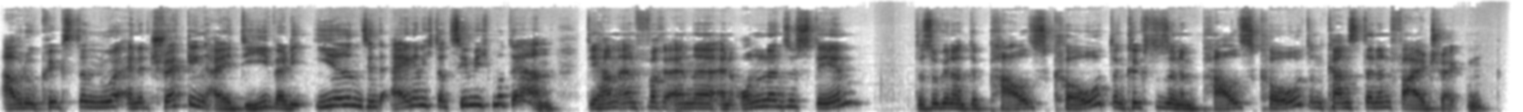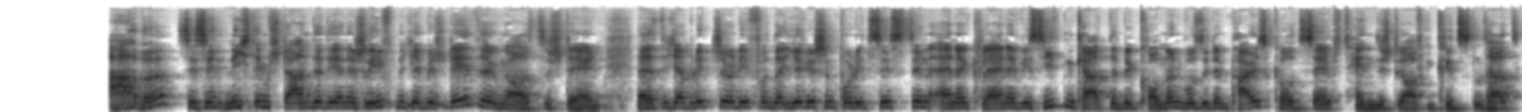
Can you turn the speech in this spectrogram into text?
aber du kriegst dann nur eine Tracking-ID, weil die Iren sind eigentlich da ziemlich modern. Die haben einfach eine, ein Online-System, der sogenannte Pulse Code, dann kriegst du so einen Pulse Code und kannst deinen Fall tracken. Aber sie sind nicht imstande, dir eine schriftliche Bestätigung auszustellen. Das heißt, ich habe literally von der irischen Polizistin eine kleine Visitenkarte bekommen, wo sie den Pulse-Code selbst händisch draufgekritzelt hat.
